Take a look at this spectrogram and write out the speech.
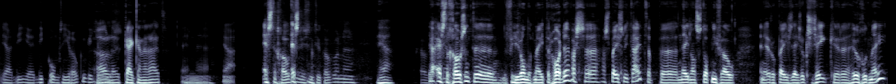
ja, die, die komt hier ook een keertje. Oh, leuk. Kijk er naar uit. En uh, ja, Esther Goossens is natuurlijk ook een... uh, ja. Ja, Esther Goossens, de, de 400 meter horde was haar specialiteit. Op Nederlands topniveau en Europees deed ze ook zeker heel goed mee.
